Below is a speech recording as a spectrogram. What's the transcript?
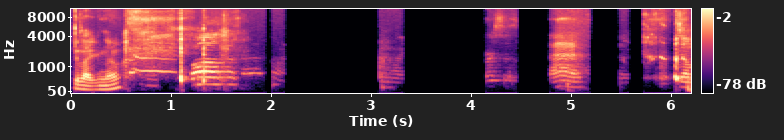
She's like, no. versus that demonic nail polish, you know, and, you know, like what I don't know, I just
